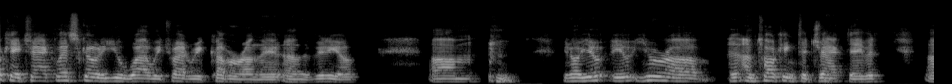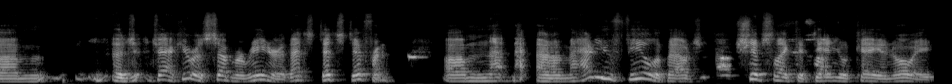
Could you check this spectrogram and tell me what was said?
Okay, Jack. Let's go to you while we try to recover on the on the video. Um, you know, you, you you're. Uh, I'm talking to Jack, David. Um, uh, Jack, you're a submariner. That's that's different. Um, um, how do you feel about ships like the Daniel K. Inouye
